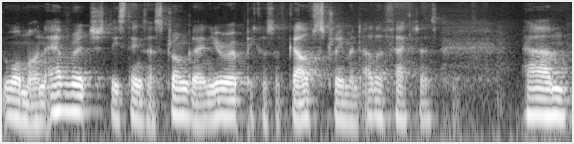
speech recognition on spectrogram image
warmer on average these things are stronger in europe because of gulf stream and other factors. Um,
